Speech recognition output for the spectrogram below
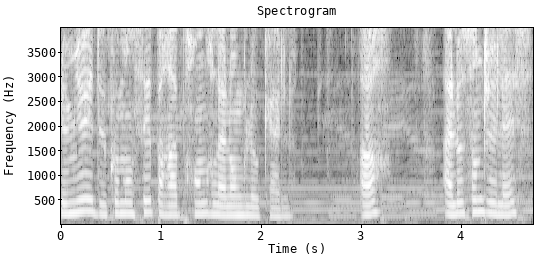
Le mieux est de commencer par apprendre la langue locale. Or, à Los Angeles,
